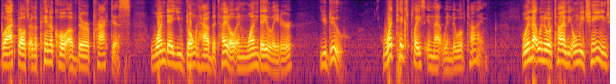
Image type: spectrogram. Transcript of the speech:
black belts are the pinnacle of their practice. One day you don't have the title, and one day later you do. What takes place in that window of time? Well, in that window of time, the only change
